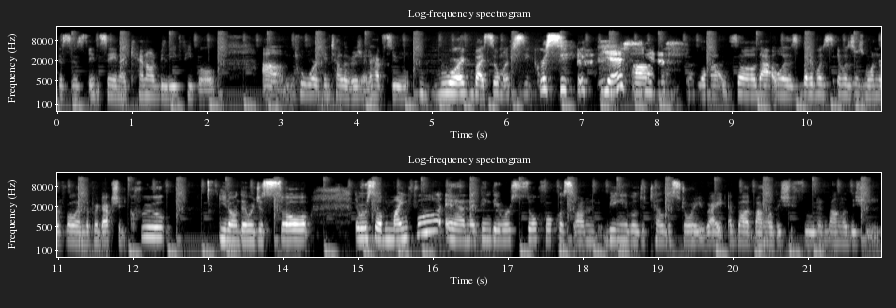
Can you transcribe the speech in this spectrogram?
this is insane. I cannot believe people um, who work in television have to work by so much secrecy. Yes, Um, yes. yeah so that was but it was it was just wonderful and the production crew you know they were just so they were so mindful and i think they were so focused on being able to tell the story right about bangladeshi food and bangladeshi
